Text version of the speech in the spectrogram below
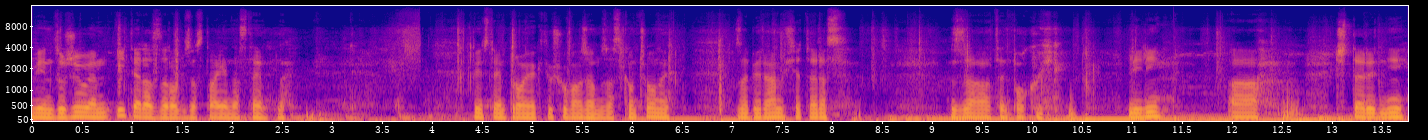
więc zużyłem i teraz za rok zostaje następne. Więc ten projekt już uważam za skończony. Zabieramy się teraz za ten pokój Lili, a 4 dni,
